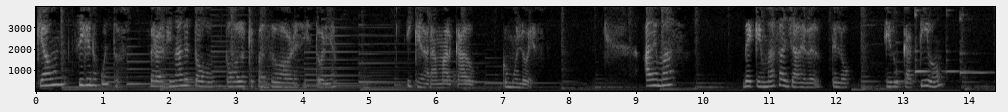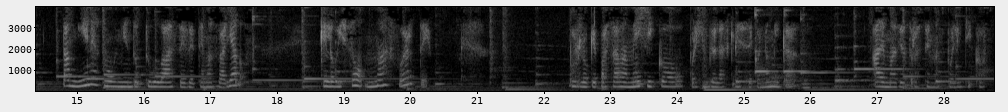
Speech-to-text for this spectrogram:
que aún siguen ocultos. Pero al final de todo, todo lo que pasó ahora es historia y quedará marcado como lo es. Además de que más allá de lo, de lo educativo, también este movimiento tuvo bases de temas variados, que lo hizo más fuerte. Por lo que pasaba México, por ejemplo, las crisis económicas, además de otros temas políticos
